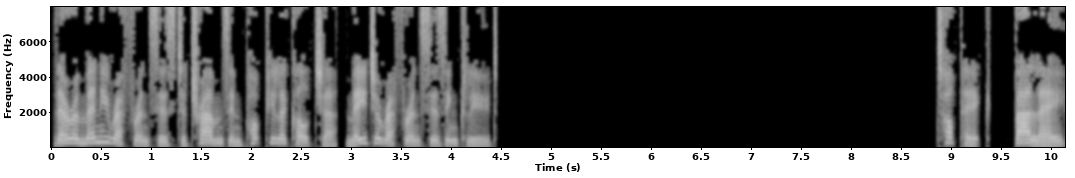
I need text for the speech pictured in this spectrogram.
There are many references to trams in popular culture, major references include Topic. Ballet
